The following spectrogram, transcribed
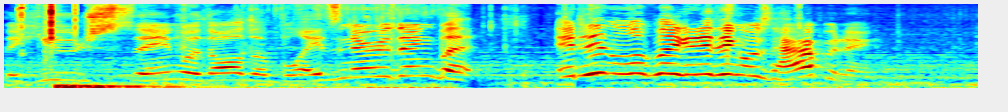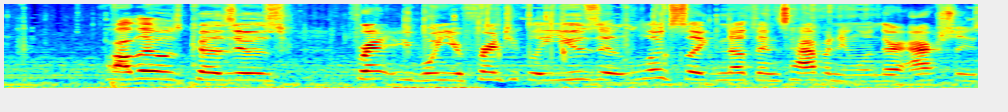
the huge thing with all the blades and everything, but it didn't look like anything was happening. Probably it was because it was when you frantically use it, it looks like nothing's happening when they're actually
